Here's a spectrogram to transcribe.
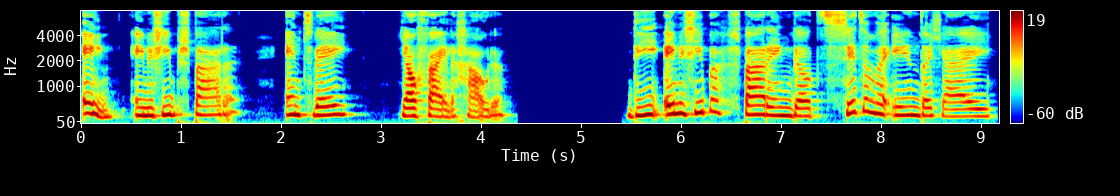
1. Energie besparen. En 2. Jou veilig houden. Die energiebesparing, dat zit er in dat jij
